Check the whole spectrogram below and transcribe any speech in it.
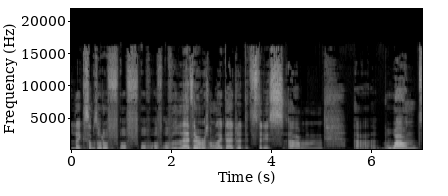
like some sort of of, of, of, leather or something like that that is that is um, uh, wound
